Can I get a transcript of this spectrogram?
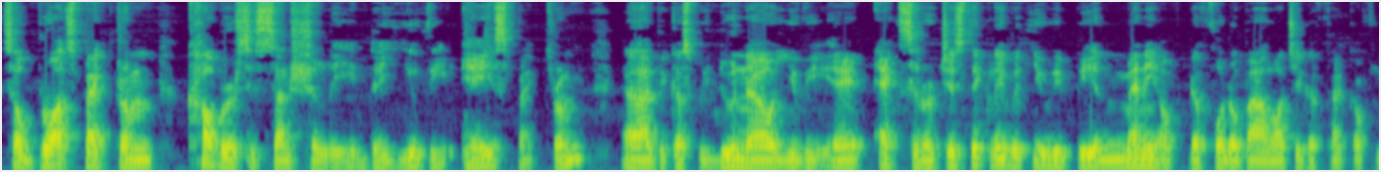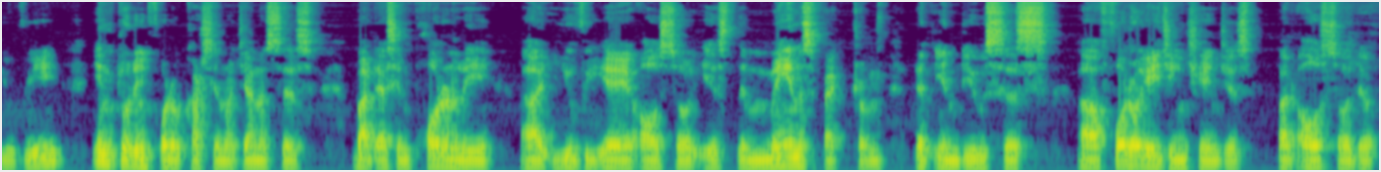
So broad spectrum covers essentially the UVA spectrum uh, because we do know UVA acts synergistically with UVB and many of the photobiologic effect of UV, including photocarcinogenesis. But as importantly, uh, UVA also is the main spectrum that induces uh, photoaging changes, but also the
